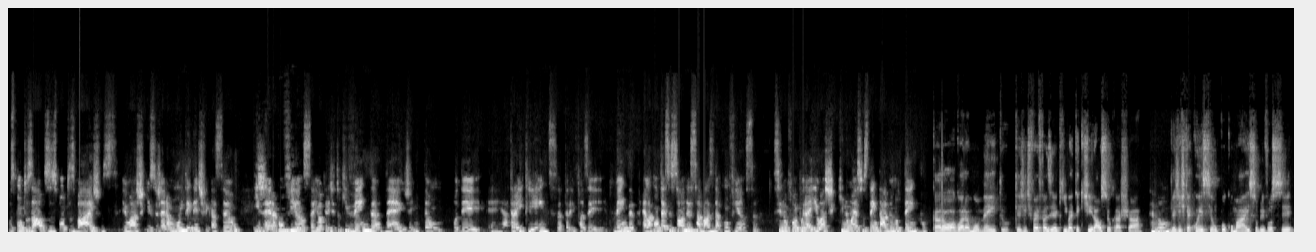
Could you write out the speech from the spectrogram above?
os pontos altos, os pontos baixos, eu acho que isso gera muita identificação e gera confiança. E eu acredito que venda, né? Então poder é, atrair clientes, atrair, fazer venda, ela acontece só nessa base da confiança. Se não for por aí, eu acho que não é sustentável no tempo. Carol, agora é o momento que a gente vai fazer aqui, vai ter que tirar o seu crachá, tá bom. que a gente quer conhecer um pouco mais sobre você,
